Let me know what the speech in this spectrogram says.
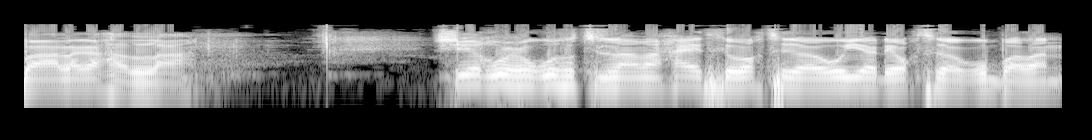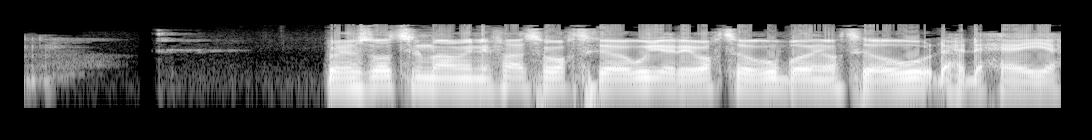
baa laga hadlaa. Sheikhu wuxuu ku soo tilmaamay xaydka waqtiga ugu yar iyo waqtiga ugu badan. Wuxuu soo tilmaamay nifaaska waqtiga ugu yar iyo waqtiga ugu badan iyo waqtiga ugu dhexdhexeeya.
